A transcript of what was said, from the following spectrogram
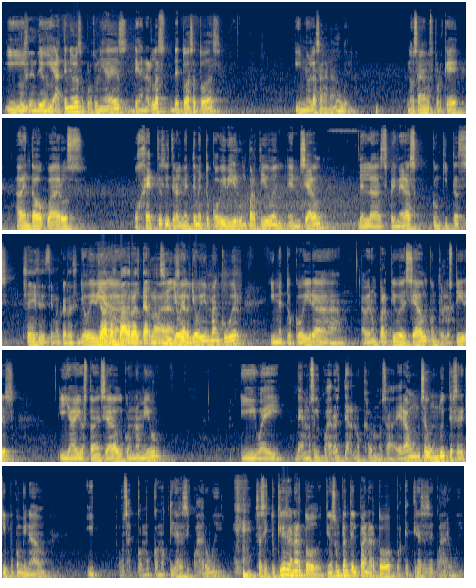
Y, No y ha tenido las oportunidades de ganarlas de todas a todas y no las ha ganado, güey. No sabemos por qué. Ha aventado cuadros ojetes, literalmente. Me tocó vivir un partido en, en Seattle de las primeras conquitas. Sí, sí, sí, me acuerdo. Yo Que vivía... va con cuadro alterno a Sí, yo, vi- yo viví en Vancouver y me tocó ir a, a ver un partido de Seattle contra los Tigres. Y ya yo estaba en Seattle con un amigo. Y, güey, vemos el cuadro alterno, cabrón. O sea, era un segundo y tercer equipo combinado. Y, o sea, ¿cómo, cómo tiras ese cuadro, güey? O sea, si tú quieres ganar todo, tienes un plantel para ganar todo, ¿por qué tiras ese cuadro, güey?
